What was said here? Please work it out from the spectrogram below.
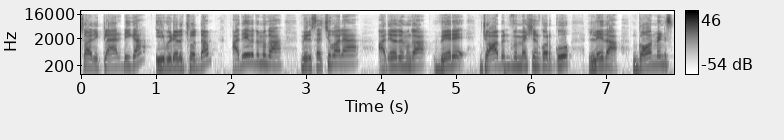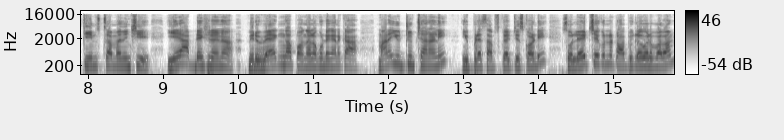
సో అది క్లారిటీగా ఈ వీడియోలో చూద్దాం. అదే విధముగా మీరు సచివాలయ అదేవిధంగా వేరే జాబ్ ఇన్ఫర్మేషన్ కొరకు లేదా గవర్నమెంట్ స్కీమ్స్కి సంబంధించి ఏ అప్డేషన్ అయినా మీరు వేగంగా పొందాలనుకుంటే కనుక మన యూట్యూబ్ ఛానల్ని ఇప్పుడే సబ్స్క్రైబ్ చేసుకోండి. సో లేట్ చేయకుండా టాపిక్లో వెళ్ళిపోదాం.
